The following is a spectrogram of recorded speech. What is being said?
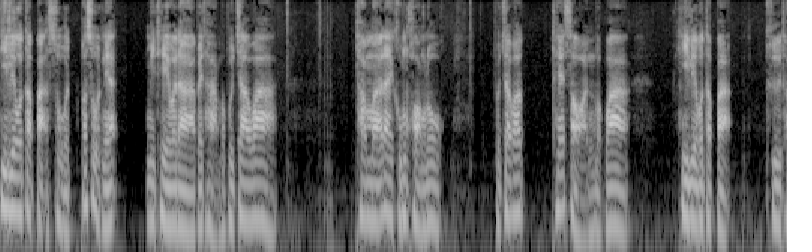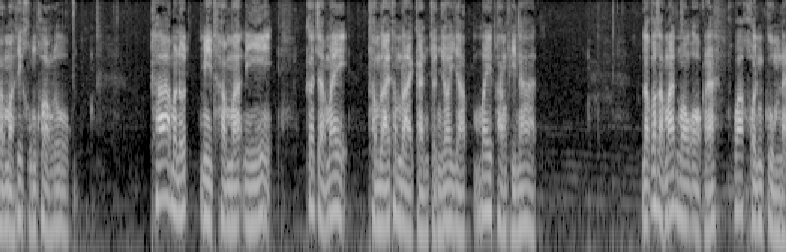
ฮีเรีโอตปะสูตร พระสูตรเนี้ยมีเทวดาไปถามพระพุทธเจ้าว่าธรรมะได้คุ้มครองโลกพระเจ้าก็เทศสอนบอกว่าฮีเรีโอตปะ คือธรรมะที่คุ้มครองโลก ถ้ามนุษย์มีธรรมะนี้ก็จะไม่ทำร้ายทำลายกันจนย่อยยับไม่พังพินาศเราก็สามารถมองออกนะ ว่าคนกลุ่มไหน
